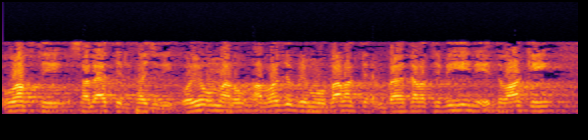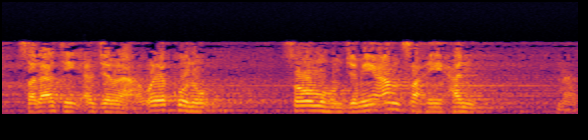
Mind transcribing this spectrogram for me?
وقت صلاة الفجر ويؤمر الرجل بالمبادرة به لإدراك صلاة الجماعة ويكون صومهم جميعا صحيحا. نعم.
